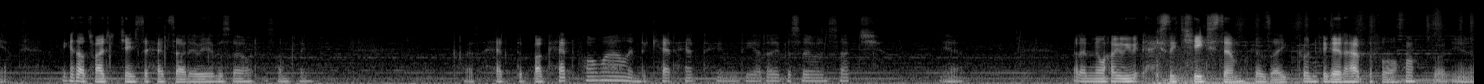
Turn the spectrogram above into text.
Yeah. I guess I'll try to change the heads out every episode or something. I had the bug head for a while and the cat head in the other episode and such. Yeah. I don't know how you actually changed them because I couldn't figure it out before. but yeah.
